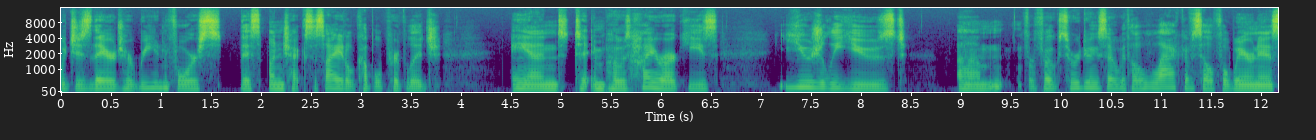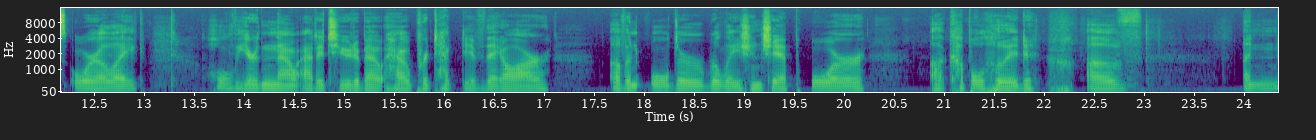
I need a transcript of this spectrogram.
which is there to reinforce this unchecked societal couple privilege and to impose hierarchies, usually used um, for folks who are doing so with a lack of self awareness or a like holier than thou attitude about how protective they are of an older relationship or a couplehood of an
